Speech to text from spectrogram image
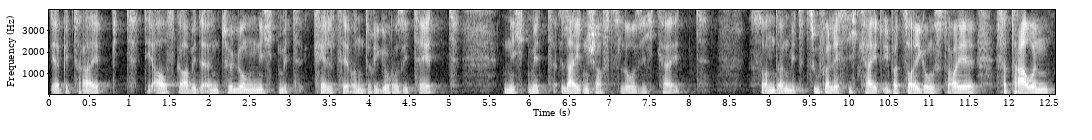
Er betreibt die Aufgabe der Enthüllung nicht mit Kälte und Rigorosität, nicht mit Leidenschaftslosigkeit, sondern mit Zuverlässigkeit, Überzeugungstreue, Vertrauen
